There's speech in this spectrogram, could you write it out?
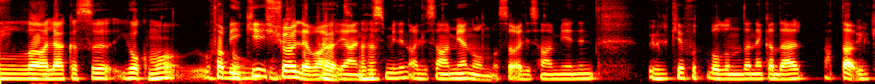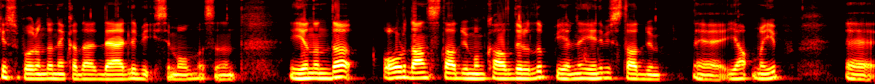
Futbolla alakası yok mu? Tabii ki şöyle var Evet, yani aha. isminin Ali Samiyen olması Ali Samiyen'in ülke futbolunda ne kadar hatta ülke sporunda ne kadar değerli bir isim olmasının yanında oradan stadyumun kaldırılıp yerine yeni bir stadyum e, yapmayıp e,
